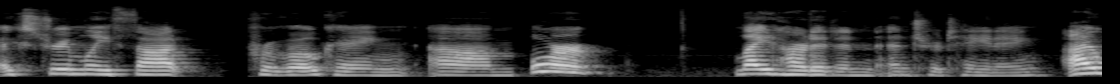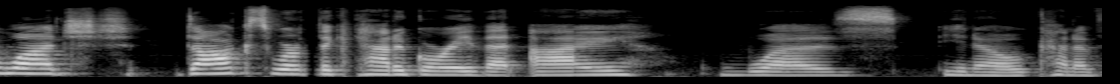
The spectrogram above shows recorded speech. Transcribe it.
extremely thought provoking, um, or lighthearted and entertaining. I watched docs were the category that I was, you know, kind of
